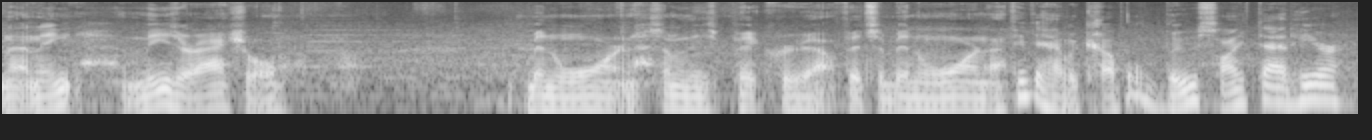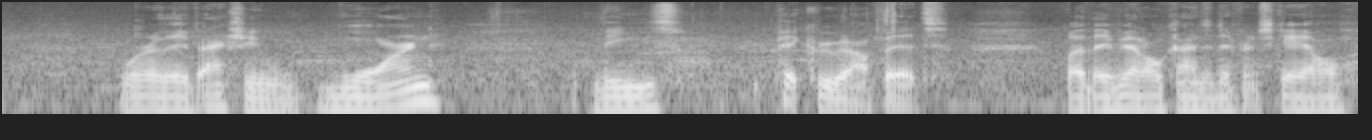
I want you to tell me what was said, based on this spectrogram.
Not neat. These are actual, been worn. Some of these pit crew outfits have been worn. I think they have a couple booths like that here where they've actually worn these pit crew outfits. But they've got all kinds of different scale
